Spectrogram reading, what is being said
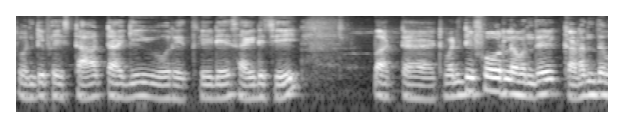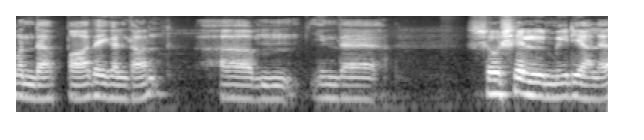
டுவெண்ட்டி ஃபைவ் ஸ்டார்ட் ஆகி ஒரு த்ரீ டேஸ் ஆகிடுச்சி பட் டுவெண்ட்டி ஃபோரில் வந்து கடந்து வந்த பாதைகள் தான் இந்த சோஷியல் மீடியாவில்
